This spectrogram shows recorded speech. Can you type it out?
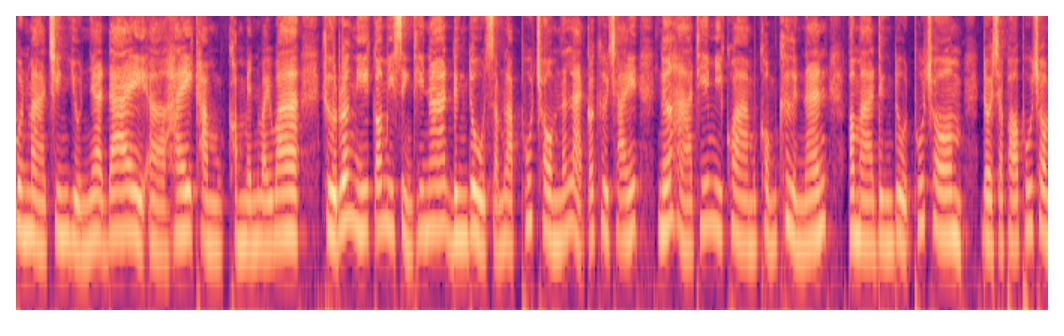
คุณหมาชิงหยุนเนี่ยได้ให้คำคอมเมนต์ไว้ว่า คือเรื่องนี้ก็มีสิ่งที่น่าดึงดูดสำหรับผู้ชมนั่นแหละก็คือใช้เนื้อหาที่มีความขมขื่นนั้น เอามาดึงดูดผู้ชม โดยเฉพาะผู้ชม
